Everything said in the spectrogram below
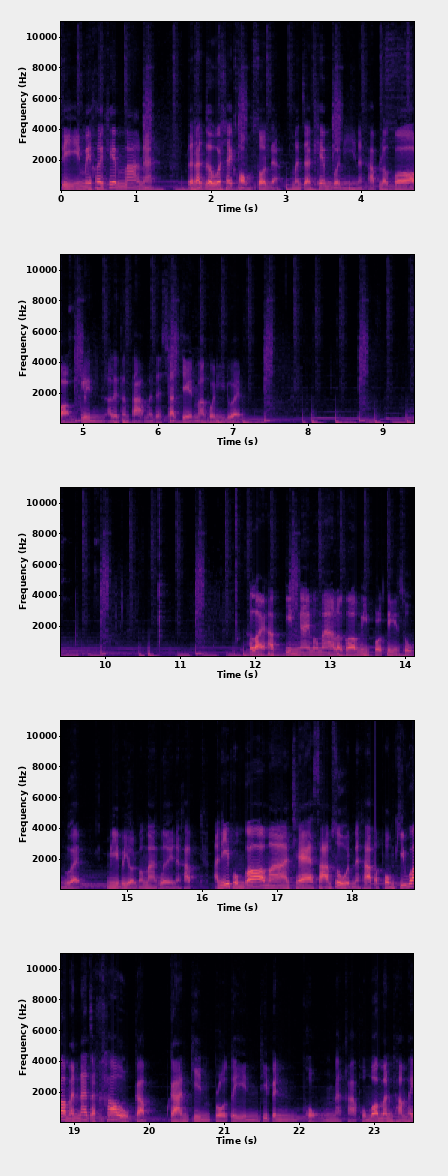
สีไม่ค่อยเข้มมากนะ แต่ถ้าเกิดว่าใช้ของสดอะมันจะเข้มกว่านี้นะครับ แล้วก็กลิ่นอะไรต่างๆ มันจะชัดเจนมากกว่านี้ด้วย อร่อยครับ กินง่ายมากๆ แล้วก็มีโปรตีนสูงด้วย มีประโยชน์มากๆเลยนะครับ อันนี้ผมก็มาแชร์ 3 สูตรนะครับ ผมคิดว่ามันน่าจะเข้ากับ การกินโปรตีนที่เป็นผงนะครับ ผมว่ามันทำให้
